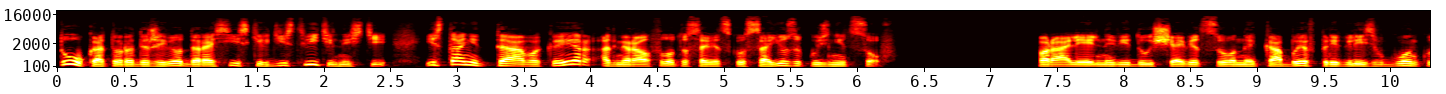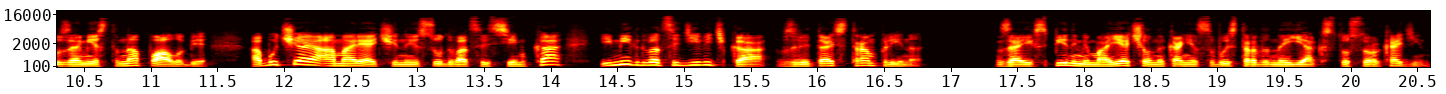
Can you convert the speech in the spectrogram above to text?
ту, которая доживет до российских действительностей и станет ТАВКР, адмирал флота Советского Союза Кузнецов. Параллельно ведущие авиационные КБ впряглись в гонку за место на палубе, обучая оморяченные Су-27К и МиГ-29К взлетать с трамплина. За их спинами маячил, наконец, выстраданный Як-141.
